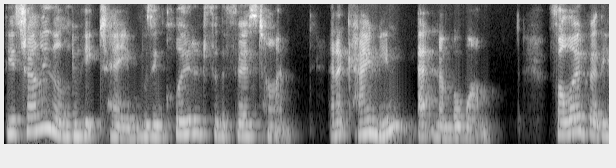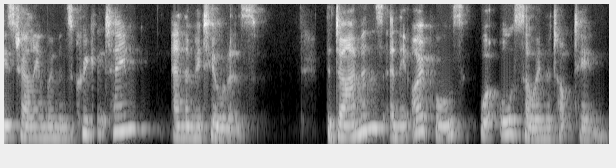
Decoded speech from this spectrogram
the Australian Olympic team was included for the first time and it came in at number one, followed by the Australian women's cricket team and the Matildas. The Diamonds and the Opals were also in the top 10.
